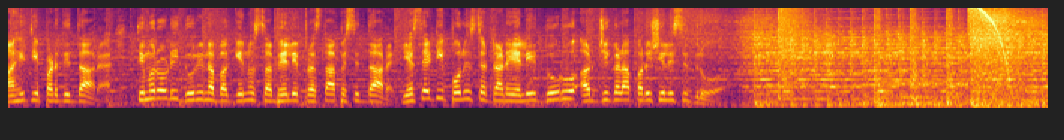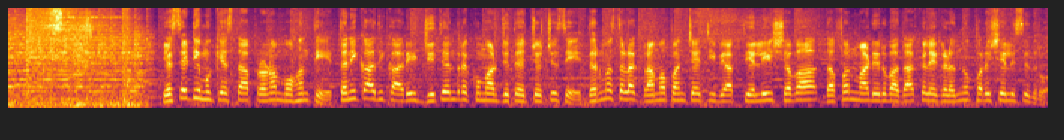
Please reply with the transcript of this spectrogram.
ಮಾಹಿತಿ ಪಡೆದಿದ್ದಾರೆ. ತಿಮರೋಡಿ ದೂರಿನ ಬಗ್ಗೆನೂ ಸಭೆಯಲ್ಲಿ ಪ್ರಸ್ತಾಪಿಸಿದ್ದಾರೆ. ಎಸ್ಐಟಿ ಪೊಲೀಸ್ ಠಾಣೆಯಲ್ಲಿ ದೂರು ಅರ್ಜಿಗಳ ಪರಿಶೀಲಿಸಿದ್ರು. ಎಸ್ಐಟಿ ಮುಖ್ಯಸ್ಥ ಪ್ರಣಬ್ ಮೊಹಂತಿ, ತನಿಖಾಧಿಕಾರಿ ಜಿತೇಂದ್ರ ಕುಮಾರ್ ಜೊತೆ ಚರ್ಚಿಸಿ ಧರ್ಮಸ್ಥಳ ಗ್ರಾಮ ಪಂಚಾಯಿತಿ ವ್ಯಾಪ್ತಿಯಲ್ಲಿ ಶವ ದಫನ್ ಮಾಡಿರುವ ದಾಖಲೆಗಳನ್ನು ಪರಿಶೀಲಿಸಿದರು.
